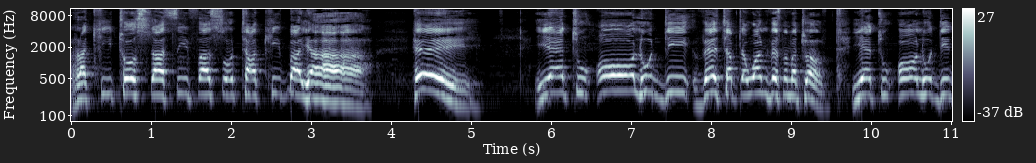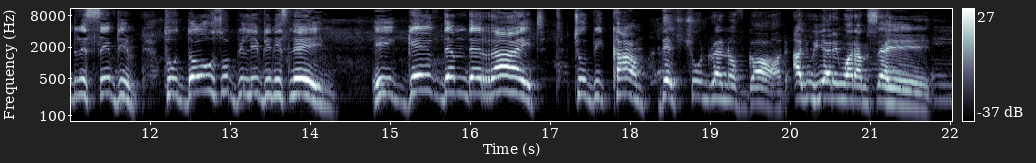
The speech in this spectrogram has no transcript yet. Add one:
Rakitos sasifa sotakibaya. Hey. Yet to all who did, verse chapter 1, verse number 12. Yet to all who did receive him, to those who believed in his name, he gave them the right to become the children of God. Are you hearing what I'm saying?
